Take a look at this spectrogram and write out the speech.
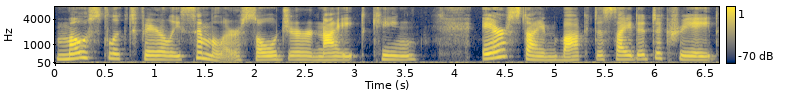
most looked fairly similar soldier, knight, king. Herr Steinbach decided to create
